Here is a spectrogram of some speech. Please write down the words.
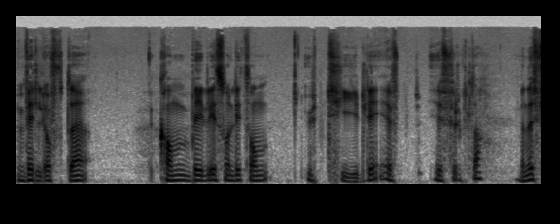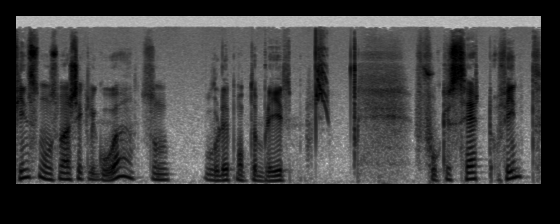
veldig ofte kan bli litt sånn, litt sånn utydelig i, i frukta. Men det fins noen som er skikkelig gode, som, hvor det på en måte blir fokusert og fint.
